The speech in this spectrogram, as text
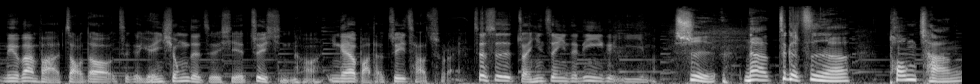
没有办法找到这个元凶的这些罪行哈，应该要把它追查出来。这是转型正义的另一个意义嘛？是。那这个字呢，通常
